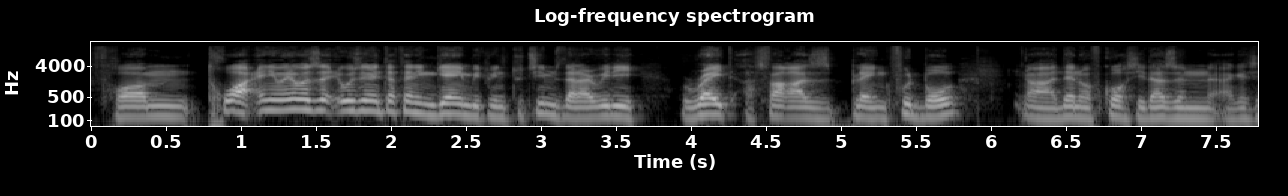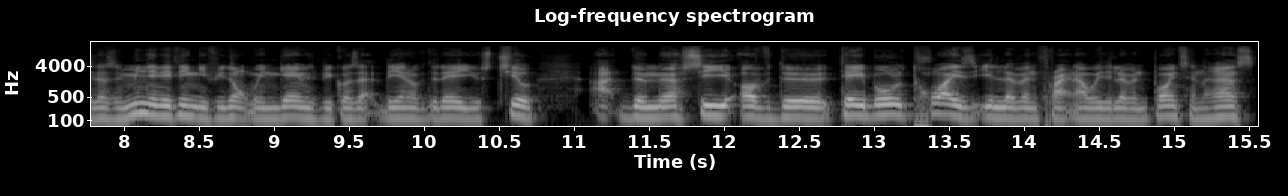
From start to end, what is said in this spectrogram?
from Troyes. Anyway, it was a, it was an entertaining game between two teams that are really rate as far as playing football. Uh, then of course it doesn't. I guess it doesn't mean anything if you don't win games because at the end of the day you're still at the mercy of the table. Troyes is 11th right now with 11 points and Reims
